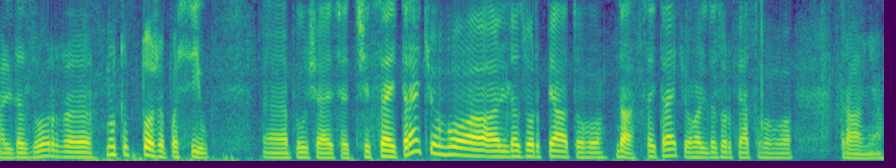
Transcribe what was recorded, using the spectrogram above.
Альдазор. е, ну тут теж посів. Е, получається, чи цей 3-го, Альдазор 5-го. Да, цей 3-го, Альдазор 5 травня.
